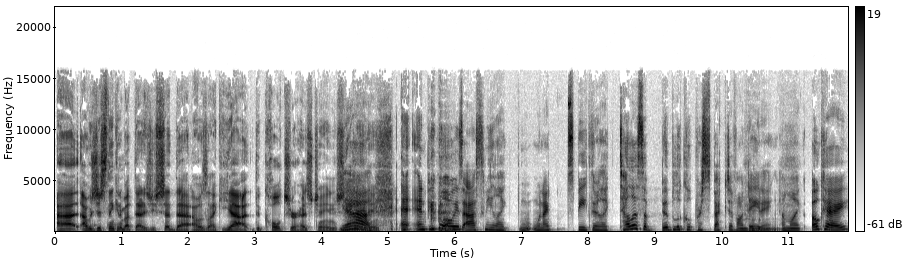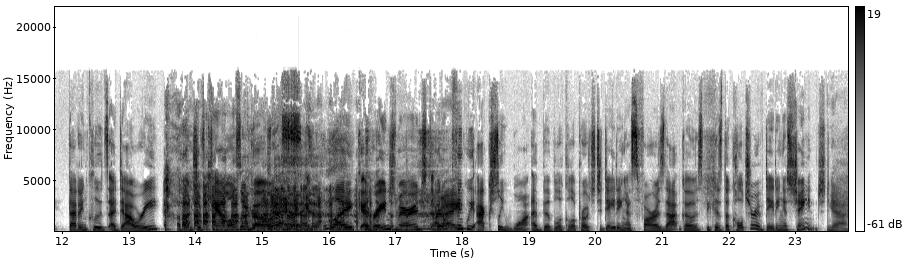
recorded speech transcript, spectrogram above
Uh, I was just thinking about that as you said that. I was like, yeah, the culture has changed. Yeah. Dating. And, and people always ask me, like, when I speak, they're like, tell us a biblical perspective on dating. I'm like, okay, that includes a dowry, a bunch of camels and goats, Yeah, yeah. like arranged marriage. I don't think we actually want a biblical approach to dating as far as that goes because the culture of dating has changed. Yeah.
